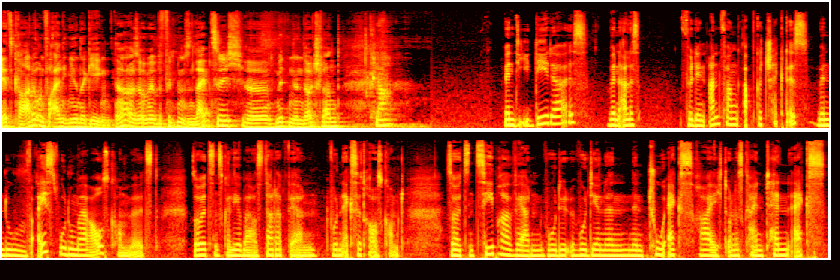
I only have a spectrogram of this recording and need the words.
Jetzt gerade und vor allen Dingen hier in der Gegend. Ne? Also wir befinden uns in Leipzig, äh, mitten in Deutschland. Klar. Wenn die Idee da ist, wenn alles für den Anfang abgecheckt ist, wenn du weißt, wo du mal rauskommen willst, soll es ein skalierbares Startup werden, wo ein Exit rauskommt, soll es ein Zebra werden, wo, di wo dir ein, ein 2x reicht und es kein 10x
